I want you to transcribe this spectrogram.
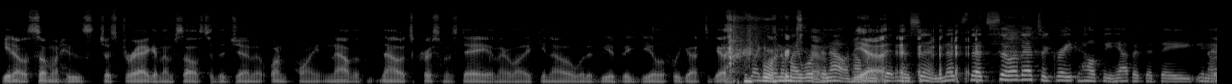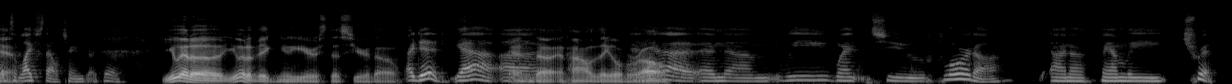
you know someone who's just dragging themselves to the gym at one point and now that now it's christmas day and they're like you know would it be a big deal if we got together Like when am I working out? How am I yeah fitting this in? That's that's so that's a great healthy habit that they, you know, it's a lifestyle change right there. You had a you had a big new year's this year though I did, yeah. and uh, uh and holiday overall Yeah, and um, we went to Florida on a family trip.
